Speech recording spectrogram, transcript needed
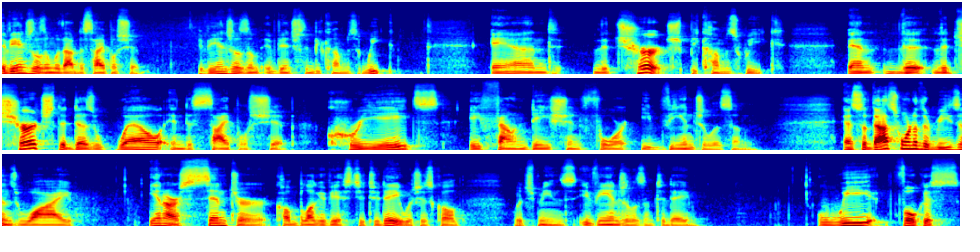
evangelism without discipleship, evangelism eventually becomes weak and the church becomes weak. And the, the church that does well in discipleship creates a foundation for evangelism. And so that's one of the reasons why in our center called Blagoviesti today, which is called, which means evangelism today, we focus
